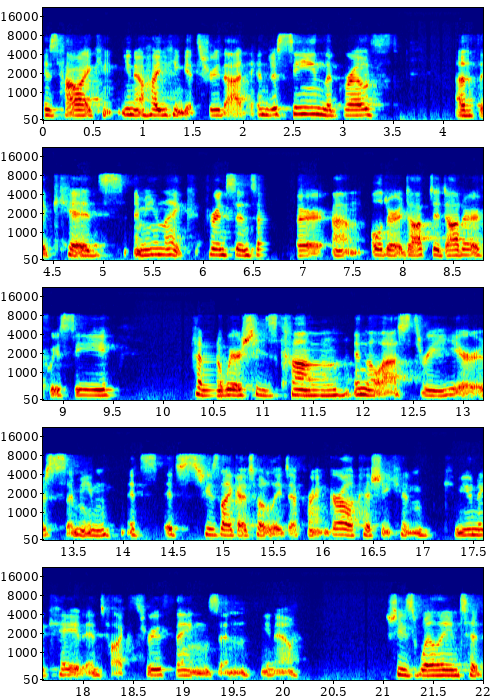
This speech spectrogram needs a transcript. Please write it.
is how I can, you know, how you can get through that. And just seeing the growth of the kids. I mean, like, for instance, our um, older adopted daughter, if we see kind of where she's come in the last three years. I mean, it's it's she's like a totally different girl because she can communicate and talk through things, and you know, she's willing to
